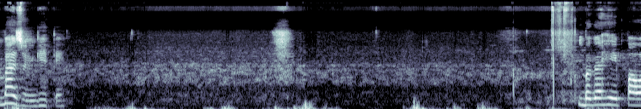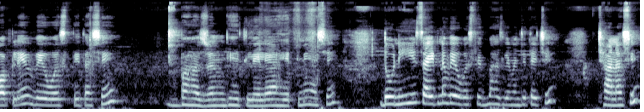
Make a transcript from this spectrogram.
भाजून घेते. बघा हे पाव आपले व्यवस्थित असे भाजून घेतलेले आहेत मी असे. दोन्हीही साईडनं व्यवस्थित भाजले म्हणजे त्याची छान अशी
